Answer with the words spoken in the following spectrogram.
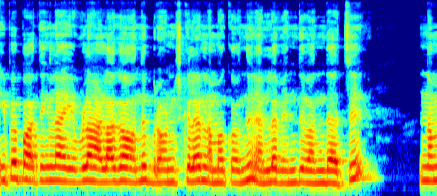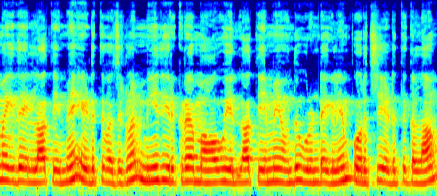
இப்போ பார்த்தீங்களா எவ்வளோ அழகாக வந்து ப்ரௌன்ஸ் கலர் நமக்கு வந்து நல்லா வெந்து வந்தாச்சு. நம்ம இதை எல்லாத்தையுமே எடுத்து வச்சுக்கலாம். மீதி இருக்கிற மாவு எல்லாத்தையுமே வந்து உருண்டைகளையும் பொறிச்சு எடுத்துக்கலாம்.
